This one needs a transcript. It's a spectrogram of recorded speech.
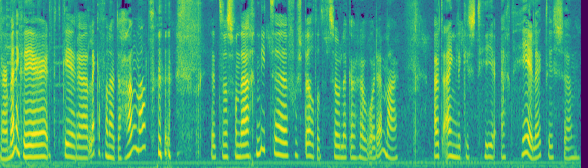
daar ben ik weer. Dit keer uh, lekker vanuit de hangmat. het was vandaag niet uh, voorspeld dat het zo lekker zou worden, maar uiteindelijk is het hier echt heerlijk. Dus um,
